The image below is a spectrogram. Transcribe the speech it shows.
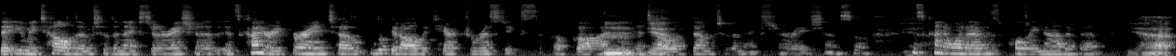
that you may tell them to the next generation. It's kind of referring to look at all the characteristics of God mm, and yeah. tell of them to the next generation. So yeah. that's kind of what I was pulling out of it. Yeah.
